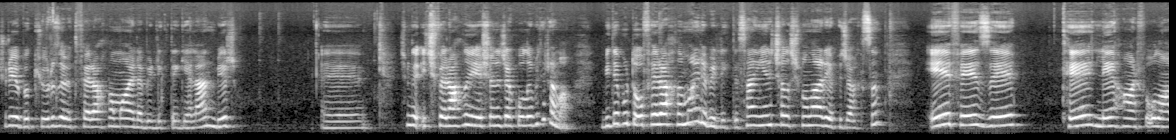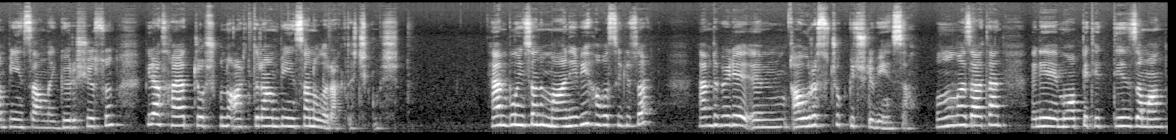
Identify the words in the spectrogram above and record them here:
Şuraya bakıyoruz. Evet ferahlamayla birlikte gelen bir e, şimdi iç ferahlığı yaşanacak olabilir ama bir de burada o ferahlamayla birlikte sen yeni çalışmalar yapacaksın. E, F, Z, T, L harfi olan bir insanla görüşüyorsun. Biraz hayat coşkunu arttıran bir insan olarak da çıkmış. Hem bu insanın manevi havası güzel hem de böyle e, aurası çok güçlü bir insan. Onunla zaten hani muhabbet ettiğin zaman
